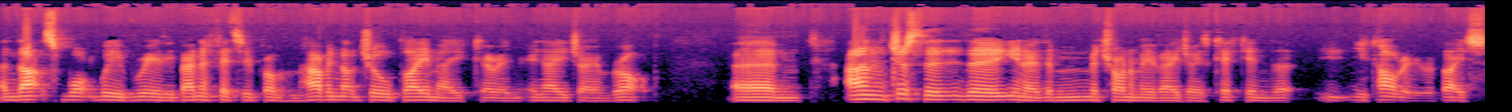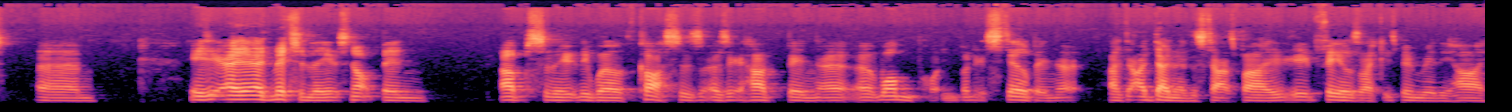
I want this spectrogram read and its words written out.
And that's what we've really benefited from, from having that dual playmaker in, in AJ and Rob. Um, and just the, the you know the metronomy of AJ's kicking that you, you can't really replace. Um, it, admittedly, it's not been absolutely world class as, as it had been at, at one point, but it's still been. I, I, don't know the stats, but it feels like it's been really high.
